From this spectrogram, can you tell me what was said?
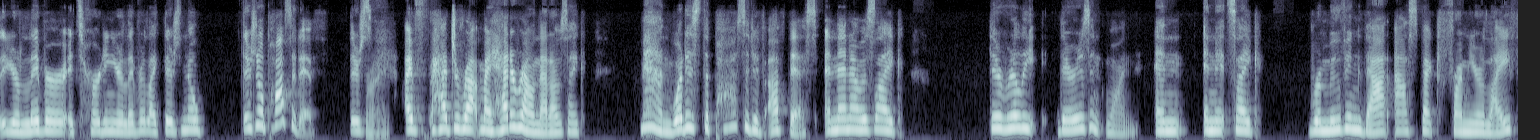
your liver it's hurting your liver like there's no there's no positive there's right. i've had to wrap my head around that i was like man what is the positive of this and then i was like there really there isn't one and and it's like removing that aspect from your life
